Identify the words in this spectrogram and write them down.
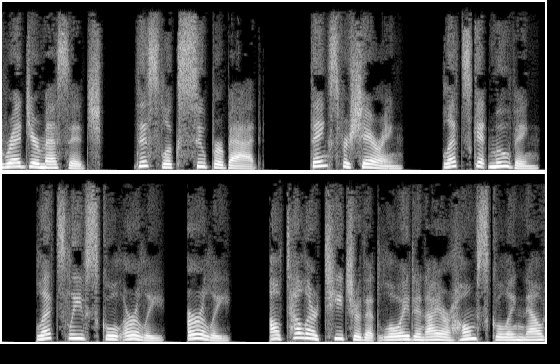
read your message. This looks super bad. Thanks for sharing. Let's get moving. Let's leave school early, early. I'll tell our teacher that Lloyd and I are homeschooling now.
